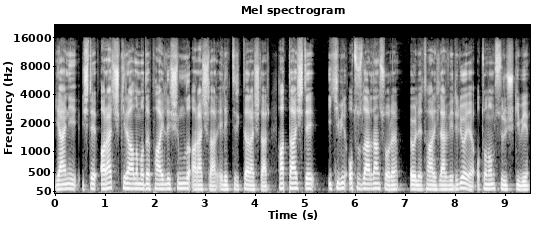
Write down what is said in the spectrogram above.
Yani işte araç kiralamada paylaşımlı araçlar, elektrikli araçlar, hatta işte 2030'lardan sonra öyle tarihler veriliyor ya otonom sürüş gibi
